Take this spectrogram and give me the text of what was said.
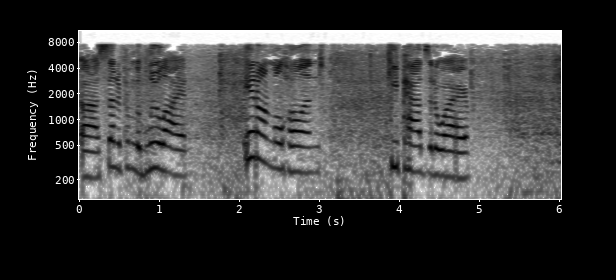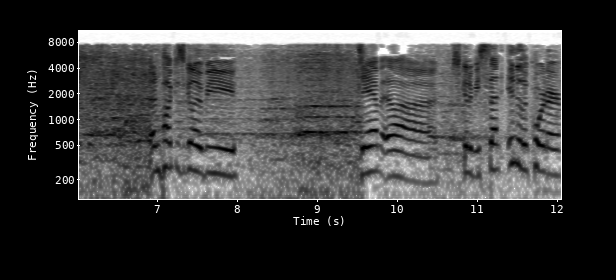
to uh, send it from the blue line in on Mulholland. He pads it away. And puck is going to be, damn, uh, it's going to be sent into the corner.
